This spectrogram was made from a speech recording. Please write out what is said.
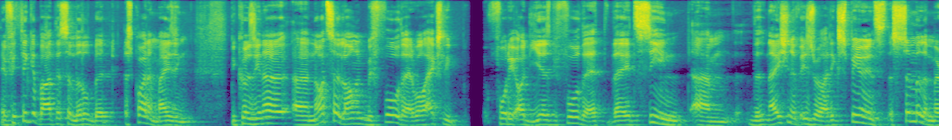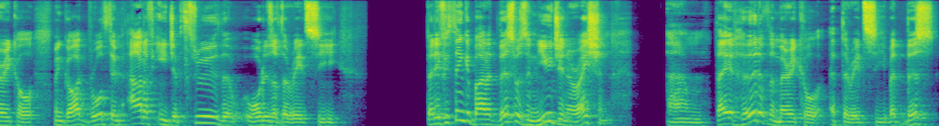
If you think about this a little bit, it's quite amazing because, you know, uh, not so long before that, well, actually, 40 odd years before that, they had seen um, the nation of Israel had experienced a similar miracle when God brought them out of Egypt through the waters of the Red Sea. But if you think about it, this was a new generation. Um, they had heard of the miracle at the Red Sea, but this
